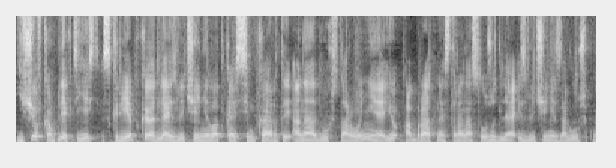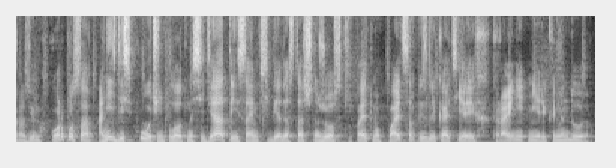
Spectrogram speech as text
Еще в комплекте есть скрепка для извлечения лотка сим-карты. Она двухсторонняя, ее обратная сторона служит для извлечения заглушек на разъемах корпуса. Они здесь очень плотно сидят и сами по себе достаточно жесткие, поэтому пальцем извлекать я их крайне не рекомендую.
